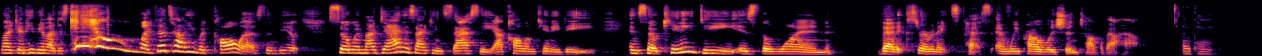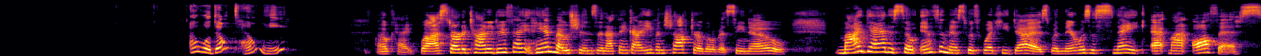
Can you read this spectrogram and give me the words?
like, and he'd be like, "Is Kenny home?" Like that's how he would call us, and be. So when my dad is acting sassy, I call him Kenny D, and so Kenny D is the one that exterminates pests, and we probably shouldn't talk about how. Okay. Oh, well, don't tell me. Okay. Well, I started trying to do fa- hand motions, and I think I even shocked her a little bit. See, no. My dad is so infamous with what he does. When there was a snake at my office,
